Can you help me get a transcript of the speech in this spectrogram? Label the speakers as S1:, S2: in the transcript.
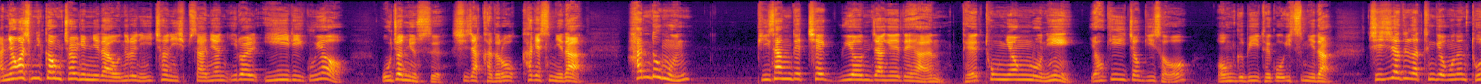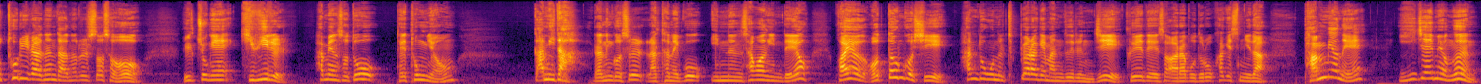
S1: 안녕하십니까 홍철기입니다. 오늘은 2024년 1월 2일이고요. 오전 뉴스 시작하도록 하겠습니다. 한동훈 비상대책위원장에 대한 대통령론이 여기저기서 언급이 되고 있습니다. 지지자들 같은 경우는 도토리라는 단어를 써서 일종의 기휘를 하면서도 대통령 깜이다 라는 것을 나타내고 있는 상황인데요. 과연 어떤 것이 한동훈을 특별하게 만드는지 그에 대해서 알아보도록 하겠습니다. 반면에 이재명은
